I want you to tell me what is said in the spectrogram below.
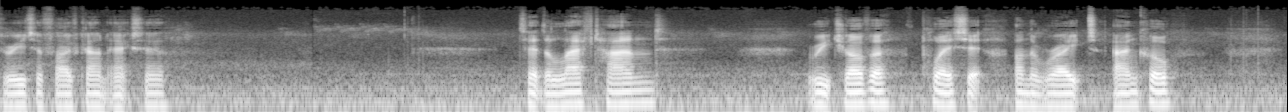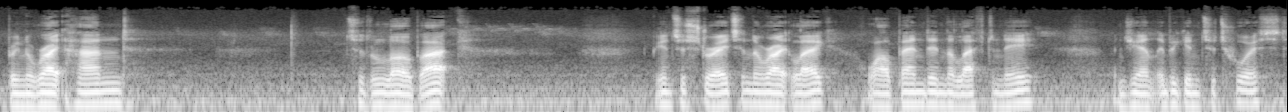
Three to five count exhale. Take the left hand, reach over, place it on the right ankle. Bring the right hand to the low back. Begin to straighten the right leg while bending the left knee and gently begin to twist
